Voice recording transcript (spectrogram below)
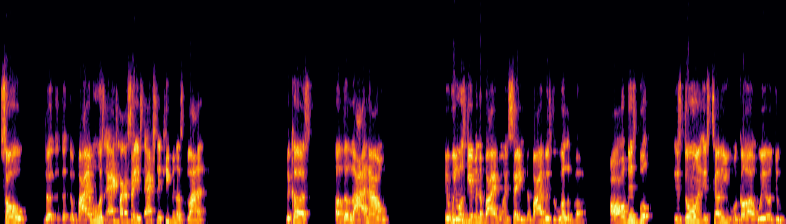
so the, the, the Bible is actually, like I say, it's actually keeping us blind because of the lie. Now, if we was given the Bible and say the Bible is the will of God, all this book is doing is telling you what God will do.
